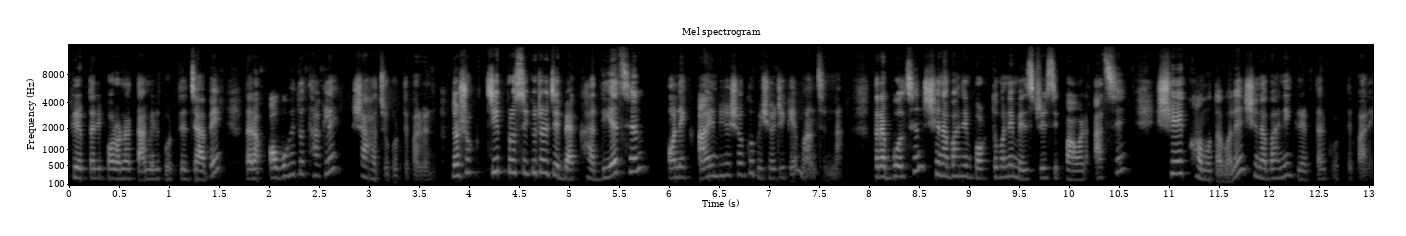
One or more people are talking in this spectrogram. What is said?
গ্রেপ্তারি পরোয়ানা তামিল করতে যাবে, তারা অবহিত থাকলে সাহায্য করতে পারবেন। দর্শক, চিফ প্রসিকিউটর যে ব্যাখ্যা দিয়েছেন, অনেক আইন বিশেষজ্ঞ বিষয়টিকে মানছেন না। তারা বলছেন, সেনাবাহিনীর বর্তমানে ম্যাজিস্ট্রেসি পাওয়ার আছে, সে ক্ষমতা বলে সেনাবাহিনী গ্রেপ্তার করতে পারে।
